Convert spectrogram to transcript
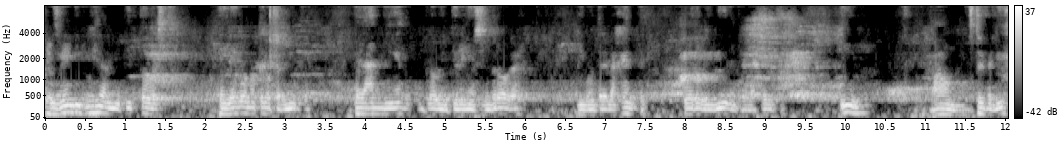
Es bien difícil admitir todo esto. El ego no te lo permite. Te da miedo. Cumplo 21 años sin droga. Vivo entre la gente. Puedo vivir entre la gente. Y estoy feliz.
